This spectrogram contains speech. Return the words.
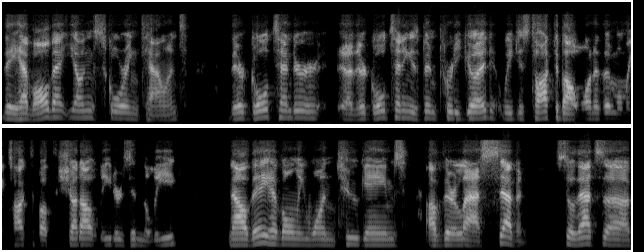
they have all that young scoring talent. Their goaltender, uh, their goaltending has been pretty good. We just talked about one of them when we talked about the shutout leaders in the league. Now they have only won two games of their last seven. So that's uh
